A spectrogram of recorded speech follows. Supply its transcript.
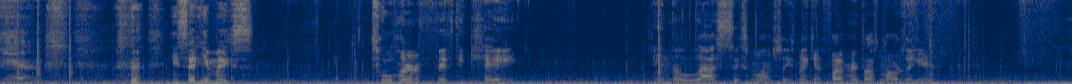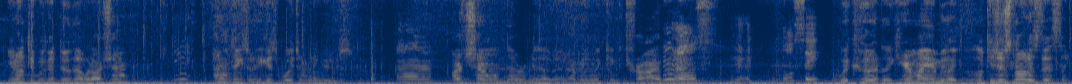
Yeah. he said he makes 250k in the last six months. So he's making $500,000 a year. You don't think we could do that with our channel? Yeah. I don't think so. He gets way too many views. I don't know. Our channel will never be that big. I mean, we can try, but Who knows? We'll see. we could. Like here in Miami, like look, you just notice this. Like,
